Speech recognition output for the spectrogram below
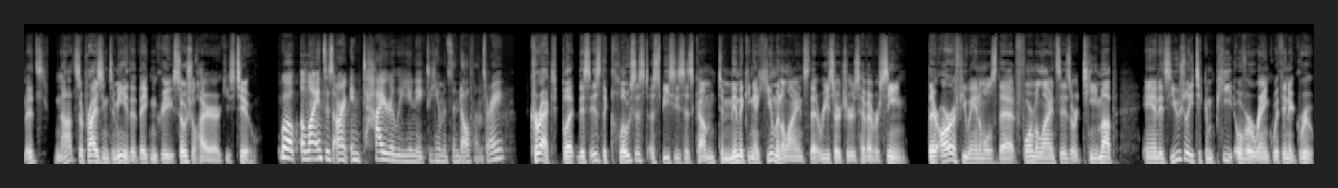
It's not surprising to me that they can create social hierarchies too. Well, alliances aren't entirely unique to humans and dolphins, right? Correct, but this is the closest a species has come to mimicking a human alliance that researchers have ever seen. There are a few animals that form alliances or team up, and it's usually to compete over rank within a group.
